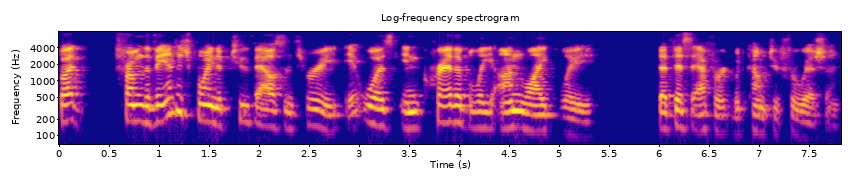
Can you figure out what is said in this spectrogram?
But from the vantage point of 2003, it was incredibly unlikely that this effort would come to fruition.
